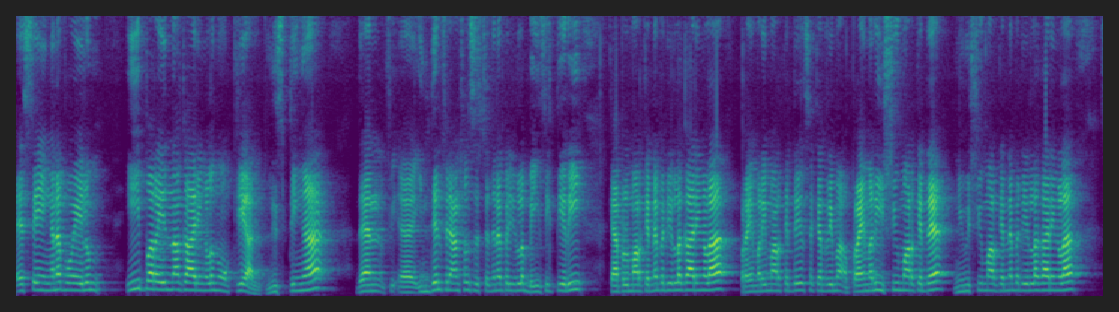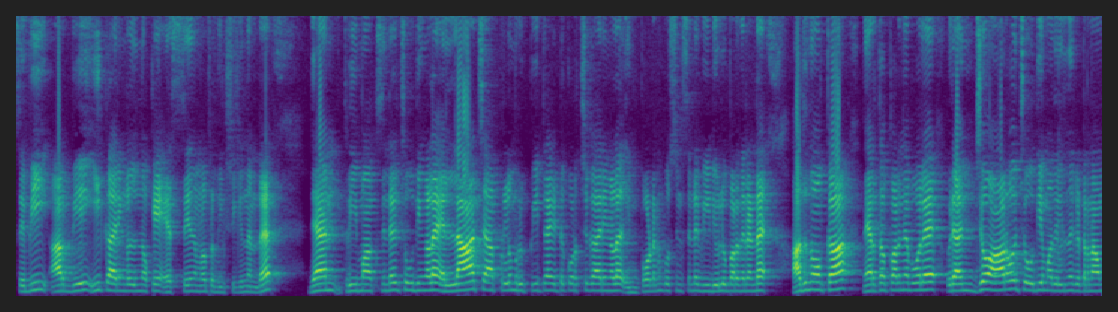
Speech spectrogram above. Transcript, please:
എസ് എ എങ്ങനെ പോയാലും ഈ പറയുന്ന കാര്യങ്ങൾ നോക്കിയാൽ ലിസ്റ്റിങ് ദെൻ ഇന്ത്യൻ ഫിനാൻഷ്യൽ സിസ്റ്റത്തിനെ പറ്റിയുള്ള ബേസിക് തിയറി ക്യാപിറ്റൽ മാർക്കറ്റിനെ പറ്റിയുള്ള കാര്യങ്ങൾ primary market secondary primary issue market new issue മാർക്കറ്റിനെ പറ്റിയുള്ള കാര്യങ്ങൾ സെബി ആർ ബി ഐ ഈ കാര്യങ്ങളിൽ നിന്നൊക്കെ എസ് എ നമ്മൾ പ്രതീക്ഷിക്കുന്നുണ്ട് ഞാൻ ത്രീ മാർക്സിന്റെ ചോദ്യങ്ങൾ എല്ലാ ചാപ്റ്ററിലും റിപ്പീറ്റ് ആയിട്ട് കുറച്ച് കാര്യങ്ങൾ ഇമ്പോർട്ടന്റ് ക്വസ്റ്റ്യൻസിന്റെ വീഡിയോയിൽ പറഞ്ഞിട്ടുണ്ട്. അത് നോക്കുക നേരത്തെ പറഞ്ഞ പോലെ ഒരു അഞ്ചോ ആറോ ചോദ്യം അതിൽ നിന്ന് കിട്ടണം.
